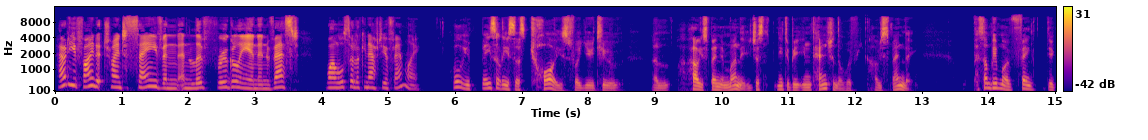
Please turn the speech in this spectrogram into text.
How do you find it trying to save and, and live frugally and invest while also looking after your family? Well, it basically is a choice for you to uh, how you spend your money. You just need to be intentional with how you're spending. Some people think the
